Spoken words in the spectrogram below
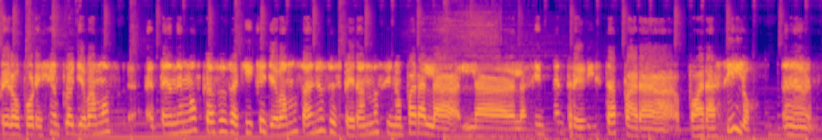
Pero por ejemplo, llevamos, tenemos casos aquí que llevamos años esperando, sino para la, la, la simple entrevista para, para asilo. Eh,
